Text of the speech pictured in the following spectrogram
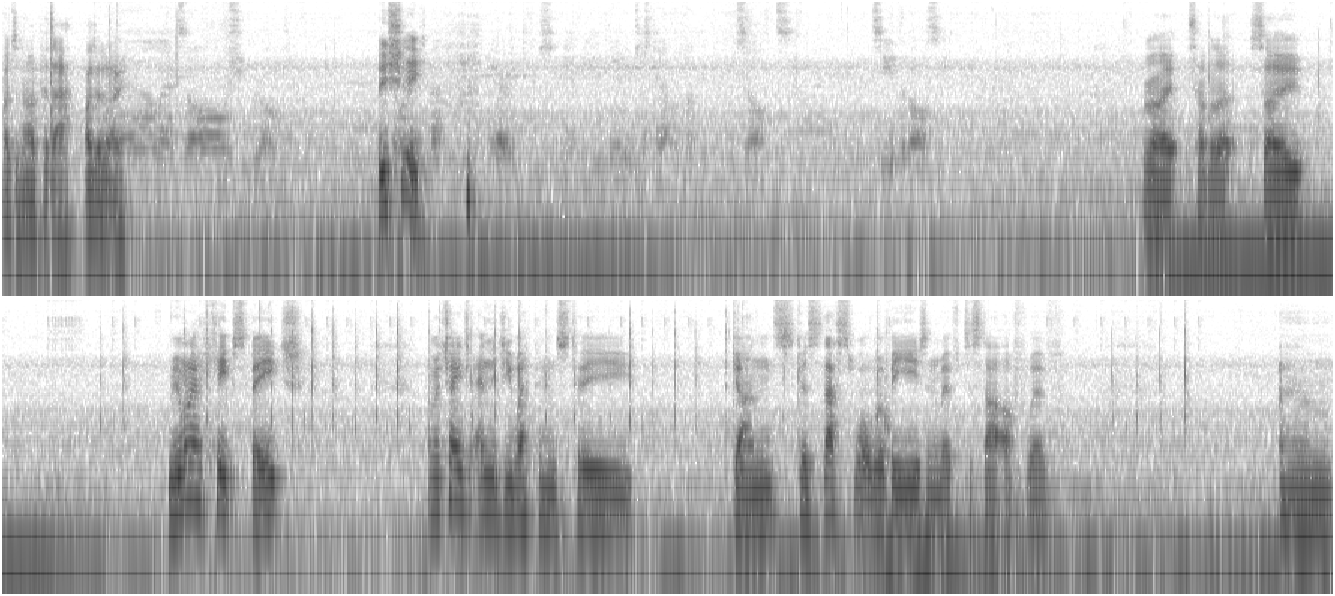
I don't know. I put that. I don't know. Who's she? Right, let's have a look. So, we want to keep speech. I'm going to change energy weapons to guns, because that's what we'll be using with to start off with. Um,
